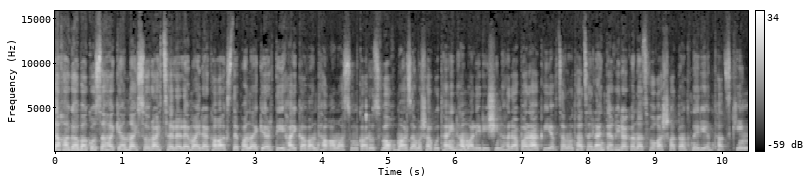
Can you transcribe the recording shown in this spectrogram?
Նախագահ Բակո Սահակյանն այսօր այցելել է Մայրաքաղաք Ստեփանակերտի Հայկավան թաղամասում կառուցվող մարզամշակութային համալիրի շինհրապարակ եւ ցանոթացել այնտեղ իրականացվող աշխատանքների ընթացքին։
